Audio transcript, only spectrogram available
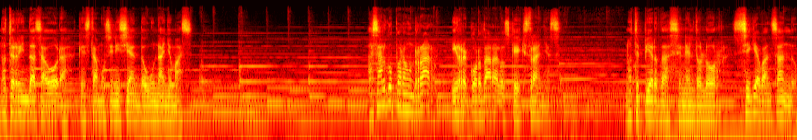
No te rindas ahora que estamos iniciando un año más. Haz algo para honrar y recordar a los que extrañas. No te pierdas en el dolor, sigue avanzando.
